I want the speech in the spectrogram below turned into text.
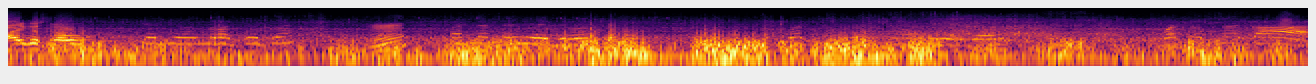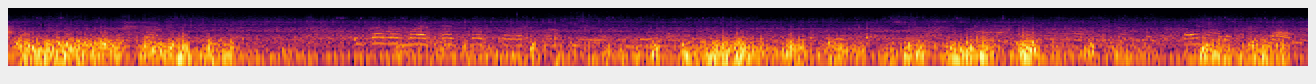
काय गस राहू हम्म? ती गाडी.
